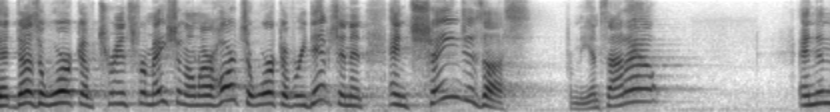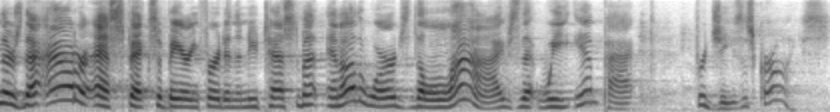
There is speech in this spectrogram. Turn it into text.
that does a work of transformation on our hearts, a work of redemption, and, and changes us from the inside out. And then there's the outer aspects of bearing fruit in the New Testament. In other words, the lives that we impact for Jesus Christ.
